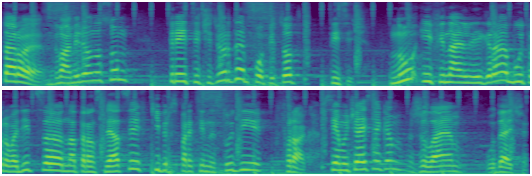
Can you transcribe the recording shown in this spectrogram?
второе 2 миллиона сумм, третье, четвертое по 500 тысяч. Ну и финальная игра будет проводиться на трансляции в киберспортивной студии «Фраг». Всем участникам желаем удачи!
